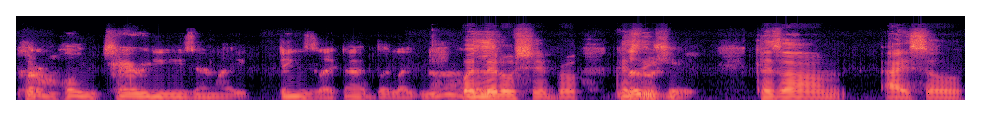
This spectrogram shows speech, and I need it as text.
put on whole charities and like things like that, but like nah. But like, little shit, bro. Little shit. Cause um all right, so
